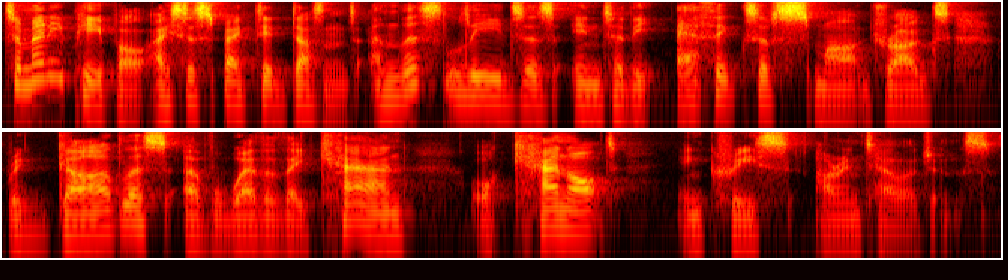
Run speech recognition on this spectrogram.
To many people, I suspect it doesn't, and this leads us into the ethics of smart drugs, regardless of whether they can or cannot increase our intelligence.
